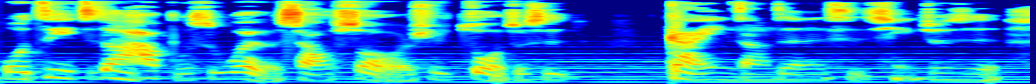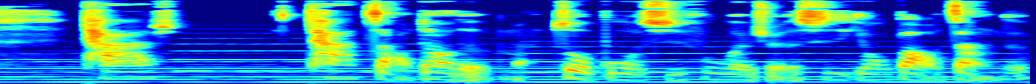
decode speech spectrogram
我自己知道他不是为了销售而去做，就是盖印章这件事情，就是他他找到的做波师傅，我也觉得是有保障的。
